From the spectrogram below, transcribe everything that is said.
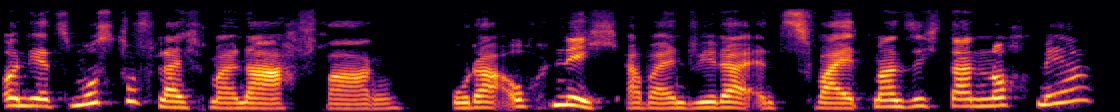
Und jetzt musst du vielleicht mal nachfragen oder auch nicht. Aber entweder entzweit man sich dann noch mehr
